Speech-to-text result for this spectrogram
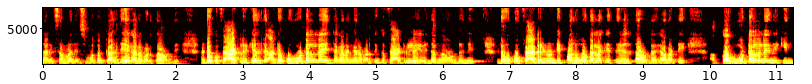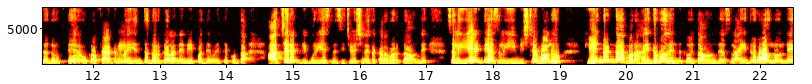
దానికి సంబంధించి మొత్తం కల్తీయే కనబడతా ఉంది. అంటే ఒక ఫ్యాక్టరీకి వెళ్తే అంటే ఒక హోటల్నే ఇంతగానం కనబడితే ఇంకా ఫ్యాక్టరీలో ఏ విధంగా ఉంటుంది? అంటే ఒక ఫ్యాక్టరీ నుండి పలు హోటళ్ళకైతే వెళ్తూ ఉంటుంది కాబట్టి ఒక హోటల్లోనే నీకు ఇంత దొరికితే ఒక ఫ్యాక్టరీలో ఎంత దొరకాలనే నేపథ్యం అయితే కొంత ఆశ్చర్యానికి గురి చేసిన సిచ్యువేషన్ అయితే కనబడతా ఉంది. అసలు ఏంటి? అసలు ఈ మిశ్రమాలు కేంద్రంగా మన హైదరాబాద్ ఎందుకు అవుతా ఉంది? అసలు హైదరాబాద్లోనే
